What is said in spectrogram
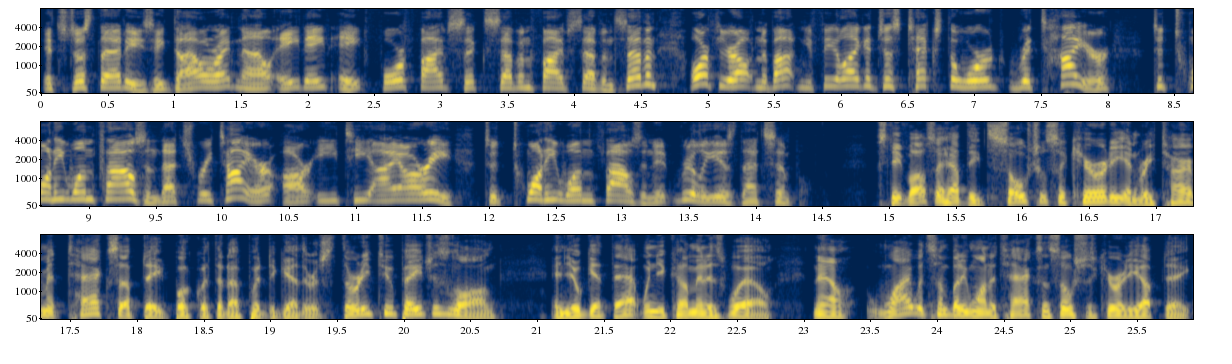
It's just that easy. Dial right now, 888 456 7577. Or if you're out and about and you feel like it, just text the word retire to 21,000. That's retire, R E T I R E, to 21,000. It really is that simple. Steve, also have the Social Security and Retirement Tax Update booklet that I put together. It's 32 pages long, and you'll get that when you come in as well. Now, why would somebody want a tax and Social Security update?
